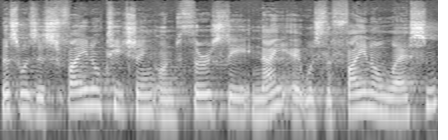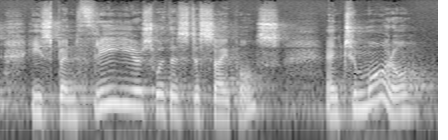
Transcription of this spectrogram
This was his final teaching on Thursday night. It was the final lesson. He's been three years with his disciples. And tomorrow,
